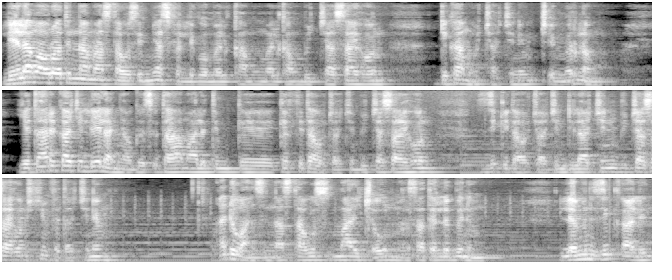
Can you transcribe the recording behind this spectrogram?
ሌላ ማውራትና ማስታወስ የሚያስፈልገው መልካሙ መልካሙ ብቻ ሳይሆን ዲካሞቻችንም ጭምር ነው የታሪካችን ሌላኛው ገጽታ ማለትም ከፍታዎቻችን ብቻ ሳይሆን ዝታዎቻችን ዲላችን ብቻ ሳይሆን ሽንፈታችንም አደዋንስና አስታውስ ማይጨውን መርሳት ያለብንም ለምን ዝቃልን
